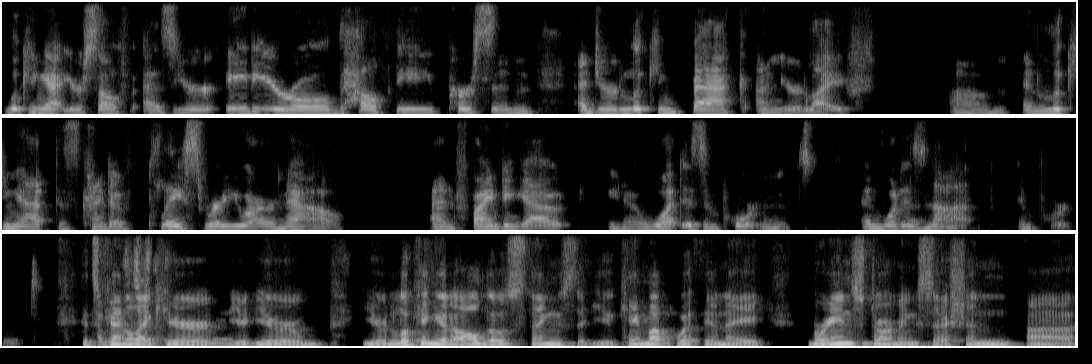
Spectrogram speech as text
looking at yourself as your 80 year old healthy person, and you're looking back on your life um, and looking at this kind of place where you are now and finding out, you know, what is important and what is not important. It's kind of like you're, you're you're looking at all those things that you came up with in a brainstorming session uh,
